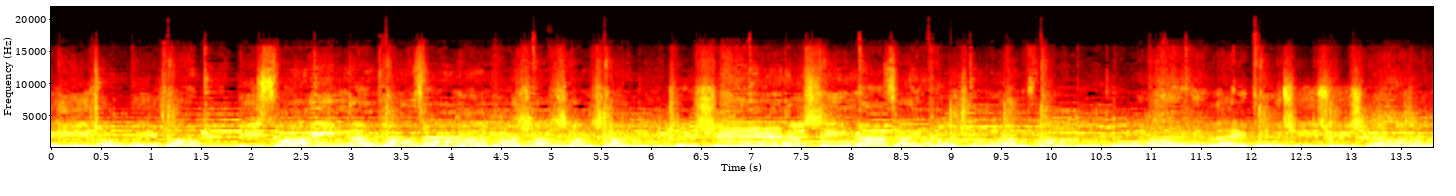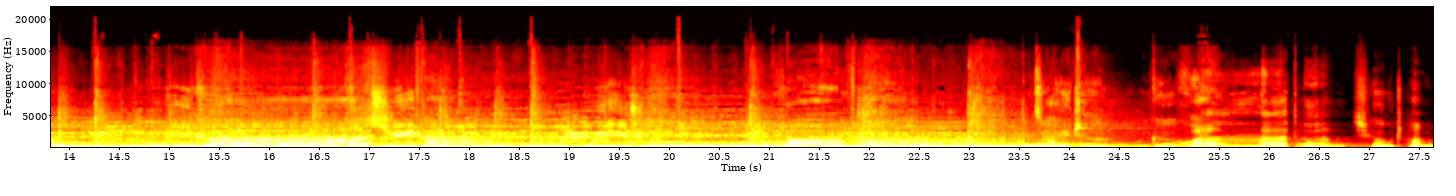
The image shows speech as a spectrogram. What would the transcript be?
一种伪装，理所应当偷走了多少想象？真实的心啊，在何处安放？都还来不及去想，球场，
